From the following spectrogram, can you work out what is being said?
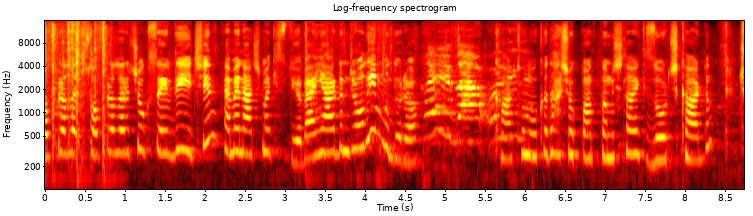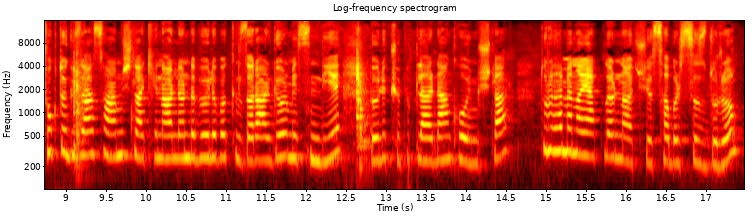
Sofraları, sofraları çok sevdiği için hemen açmak istiyor. Ben yardımcı olayım mı Duru? Hayır ben Kartonu o kadar çok bantlamışlar ki zor çıkardım. Çok da güzel sarmışlar. Kenarlarında böyle bakın zarar görmesin diye böyle köpüklerden koymuşlar. Duru hemen ayaklarını açıyor. Sabırsız Duru.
